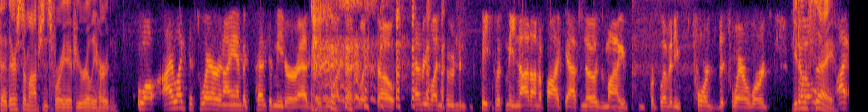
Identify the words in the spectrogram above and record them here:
th- there's some options for you if you're really hurting. Well, I like to swear in iambic pentameter as they do on Deadwood. so everyone who speaks with me not on a podcast knows my proclivity towards the swear words. You don't say. I,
